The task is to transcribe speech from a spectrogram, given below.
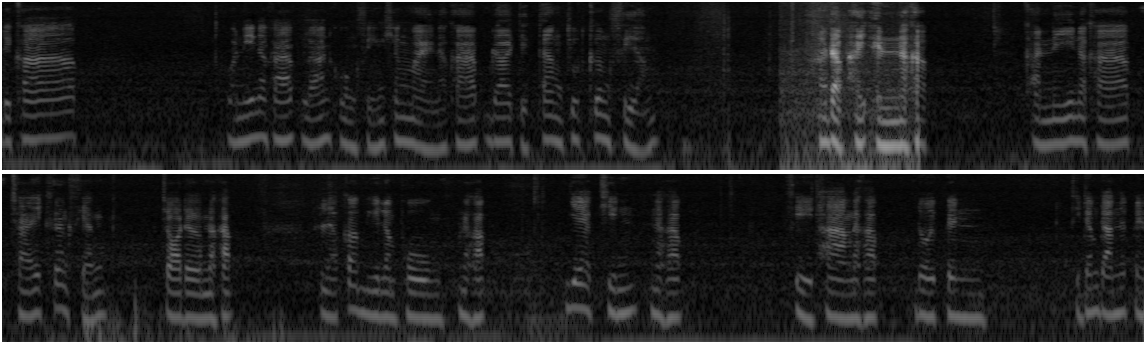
ัสดีครับ วันนี้นะครับร้านขวงสิงเชียงใหม่นะครับ ได้ติดตั้งชุดเครื่องเสียง ระดับไฮเอ็นนะครับ คันนี้นะครับใช้เครื่องเสียงจอเดิมนะครับ แล้วก็มีลำโพงนะครับ แยกชิ้นนะครับสี่ทางนะครับ โดยเป็นสีดำๆนี่เป็น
